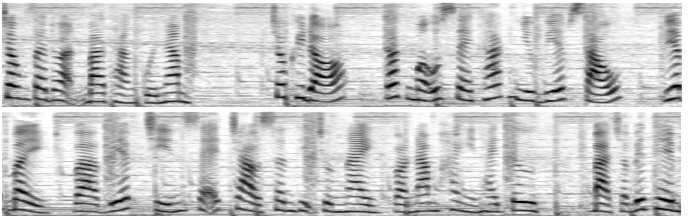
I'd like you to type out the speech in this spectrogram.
trong giai đoạn 3 tháng cuối năm. Trong khi đó, các mẫu xe khác như VF6, VF7 và VF9 sẽ chào sân thị trường này vào năm 2024, bà cho biết thêm.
